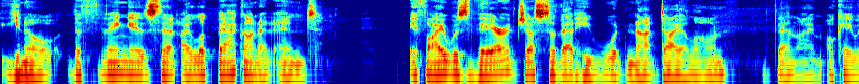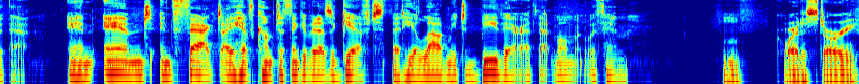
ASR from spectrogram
you know, the thing is that I look back on it and if I was there just so that he would not die alone, then I'm okay with that. And and in fact, I have come to think of it as a gift that he allowed me to be there at that moment with him. hmm. Quite a story.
